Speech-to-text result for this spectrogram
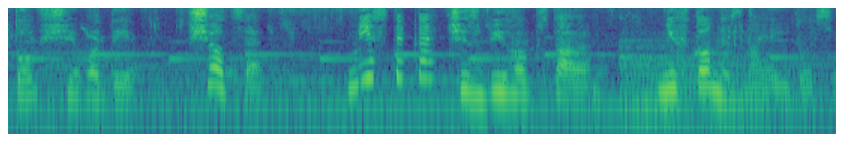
в товщі води. Що це? Містика чи збіг обставин? Ніхто не знає й досі.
